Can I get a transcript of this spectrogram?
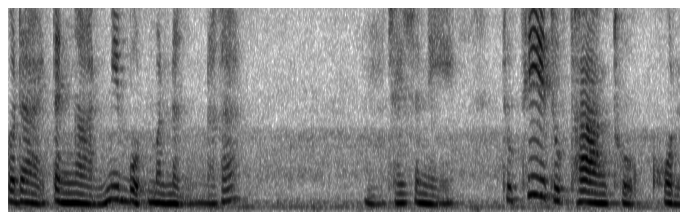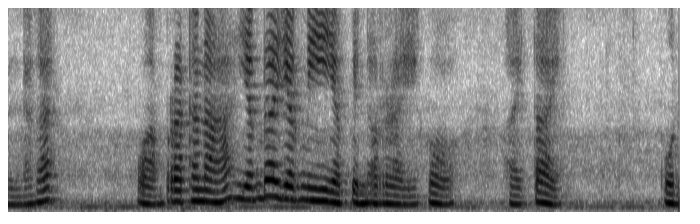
ก็ได้แต่งงานมีบทมาหนึ่งนะคะใช้เสน่ห์ทุกที่ทุกทางถูกคนนะคะความปรารถนาอยากได้อยากมีอยากเป็นอะไรก็ภายใต้กล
